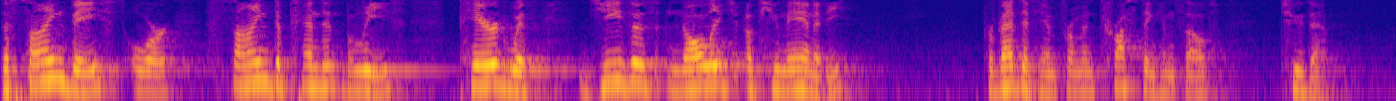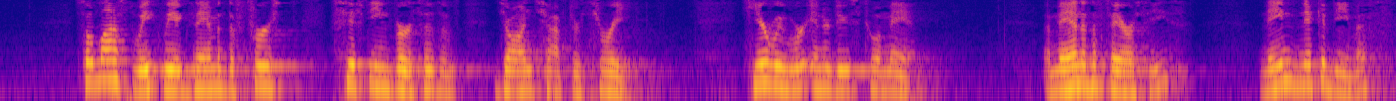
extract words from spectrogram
The sign-based or sign-dependent belief paired with Jesus' knowledge of humanity prevented him from entrusting himself to them. So last week we examined the first 15 verses of John chapter 3. Here we were introduced to a man, a man of the Pharisees named Nicodemus,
